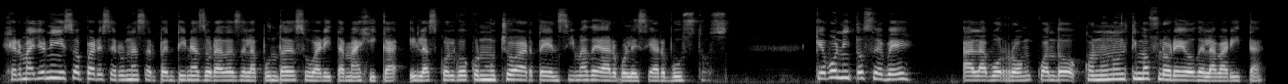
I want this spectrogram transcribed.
Hermione hizo aparecer unas serpentinas doradas de la punta de su varita mágica y las colgó con mucho arte encima de árboles y arbustos. ¡Qué bonito se ve! Alabó Ron cuando, con un último floreo de la varita,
